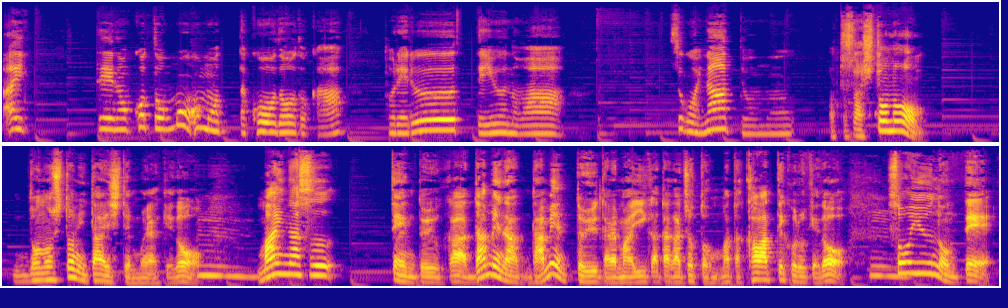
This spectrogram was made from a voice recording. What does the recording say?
相手のことも思った行動とか取れるっていうのはすごいなって思う。あとさ、人の、どの人に対してもやけど、うん。マイナス点というか、ダメな、ダメと言ったらまあ言い方がちょっとまた変わってくるけど、うん。そういうのって、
